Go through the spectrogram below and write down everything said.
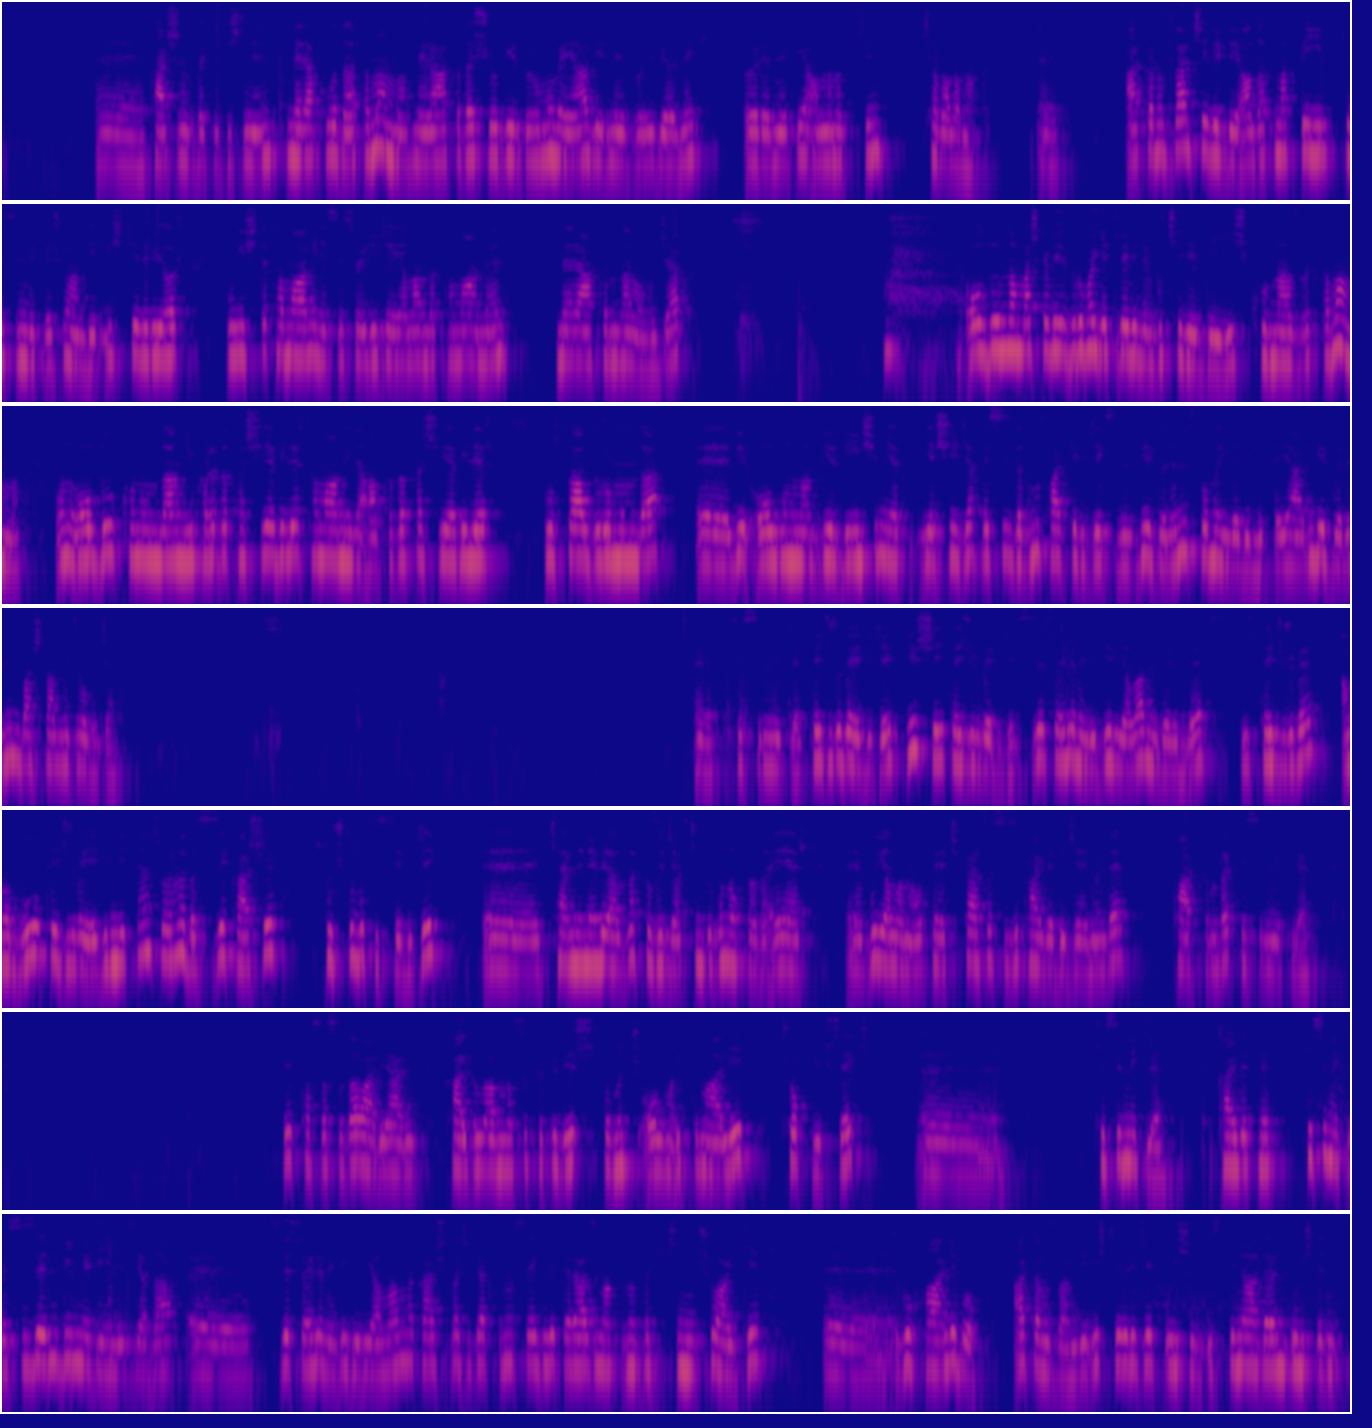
Ee, karşınızdaki kişinin meraklı da tamam mı? Merakı da şu bir durumu veya bir mevzuyu görmek, öğrenmek ve anlamak için çabalamak. Evet. Arkanızdan çevirdiği aldatmak değil. Kesinlikle şu an bir iş çeviriyor. Bu işte tamamıyla size söyleyeceği yalan da tamamen merakından olacak. Olduğundan başka bir duruma getirebilir bu çevirdiği iş. Kurnazlık tamam mı? Onu olduğu konumdan yukarıda taşıyabilir. Tamamıyla alta da taşıyabilir. Ruhsal durumunda e, bir olgunluğa bir değişim ya- yaşayacak ve siz de bunu fark edeceksiniz bir dönemin sonu ile birlikte yani bir dönemin başlangıcı olacak. Evet kesinlikle tecrübe edecek bir şeyi tecrübe edecek size söylemediği bir yalan üzerinde bir tecrübe ama bu tecrübeyi edindikten sonra da size karşı suçluluk hissedecek Ee, kendine biraz da kızacak çünkü bu noktada eğer e, bu yalan ortaya çıkarsa sizi kaybedeceğinin de farkında kesinlikle. Ve tasası da var yani kaygılanması kötü bir sonuç olma ihtimali çok yüksek. Ee, kesinlikle kaybetme kesinlikle sizin bilmediğiniz ya da e, size söylemediği bir yalanla karşılaşacaksınız sevgili terazim. Aklınızdaki kişinin şu anki e, ruh hali bu. Arkanızdan bir iş çevirecek bu işin istinaden bu işlerin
